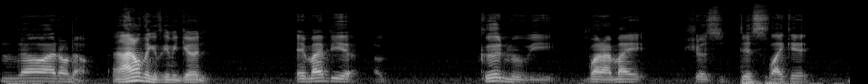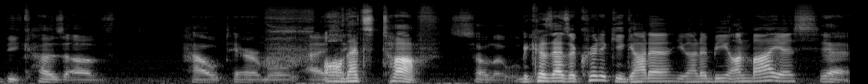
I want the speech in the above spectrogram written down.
no, I don't know. I don't think it's gonna be good. It might be a, a good movie, but I might just dislike it because of how terrible. I oh, that's tough. Solo will be. Because as a critic, you gotta you gotta be unbiased. yeah,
